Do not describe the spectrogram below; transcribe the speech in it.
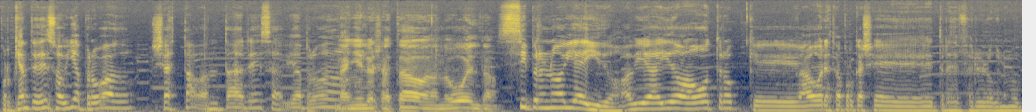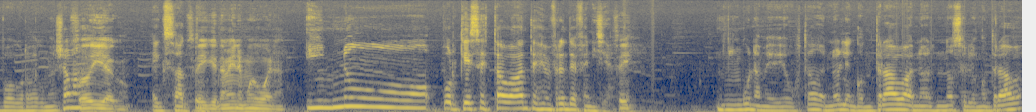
Porque antes de eso había probado, ya estaba Antares, había probado. Danielo ya estaba dando vuelta. Sí, pero no había ido. Había ido a otro que ahora está por calle 3 de febrero, que no me puedo acordar cómo se llama. Zodíaco. Exacto. Sí, que también es muy buena. Y no. Porque ese estaba antes enfrente de Fenicia. Sí. Ninguna me había gustado, no le encontraba, no, no se lo encontraba.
